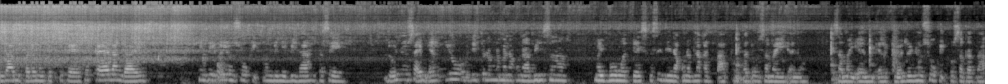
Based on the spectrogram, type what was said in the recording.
Ang dami pa naman 50 pesos. Kaya lang guys, hindi ko yung suki kong binibilhan kasi doon yung sa MLQ. Dito lang naman ako nabili sa may bungad guys kasi hindi na ako naglakad papunta doon sa may ano sa may MLQ. Doon yung suki ko sa gata.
